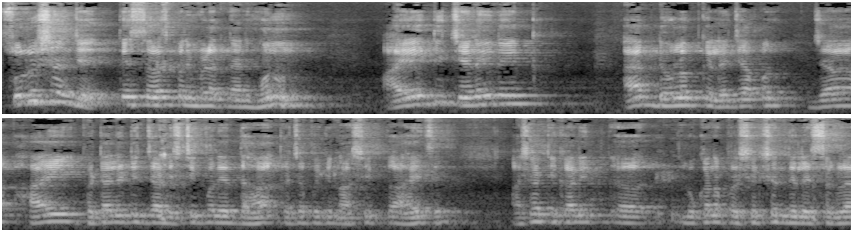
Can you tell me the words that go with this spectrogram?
सोल्युशन जे ते सहजपणे मिळत नाही. आणि म्हणून आय आय टी चेन्नईने एक ॲप डेव्हलप केलं आहे जे आपण ज्या हाय फेटॅलिटीज ज्या डिस्ट्रिक्टमध्ये दहा त्याच्यापैकी नाशिक तर आहेच आहे. अशा ठिकाणी लोकांना प्रशिक्षण दिले. सगळ्या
